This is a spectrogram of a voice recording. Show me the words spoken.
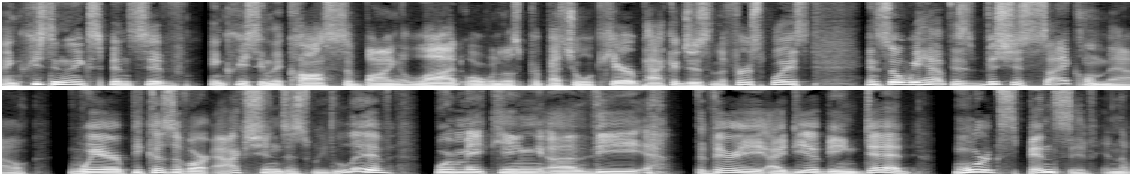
increasingly expensive, increasing the costs of buying a lot or one of those perpetual care packages in the first place. And so we have this vicious cycle now where because of our actions as we live, we're making uh, the the very idea of being dead more expensive in a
